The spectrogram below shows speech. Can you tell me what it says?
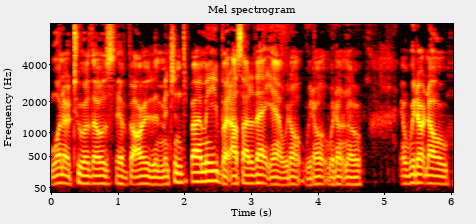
one or two of those have already been mentioned by me. But outside of that, yeah, we don't we don't we don't know, and we don't know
